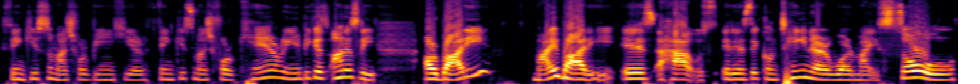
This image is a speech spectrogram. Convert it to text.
Thank you so much for being here. Thank you so much for caring." Because honestly, our body, my body, is a house. It is the container where my soul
